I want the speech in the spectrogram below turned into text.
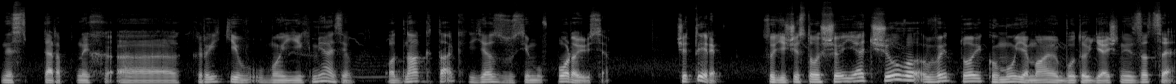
нестерпних е- криків моїх м'язів. Однак так я з усім впораюся. 4. Судячи з того, що я чув, ви той, кому я маю бути вдячний за це.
